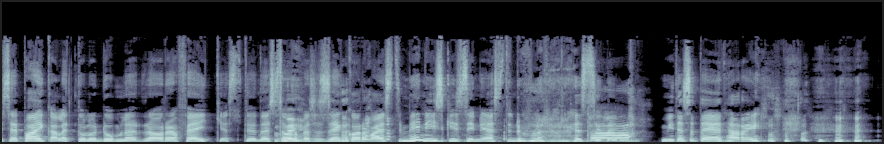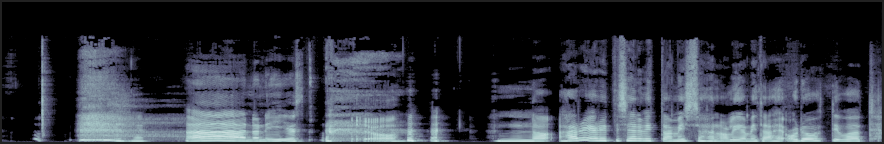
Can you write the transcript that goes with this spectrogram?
se paikalle tullut Dumbledore on feikki ja sitten työntäisi niin. sormensa sen korvaan ja sitten menisikin sinne ja sitten Dumbledore silleen, mitä sä teet Harry? ah, no niin just. Joo. No, Harry yritti selvittää, missä hän oli ja mitä he odottivat.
